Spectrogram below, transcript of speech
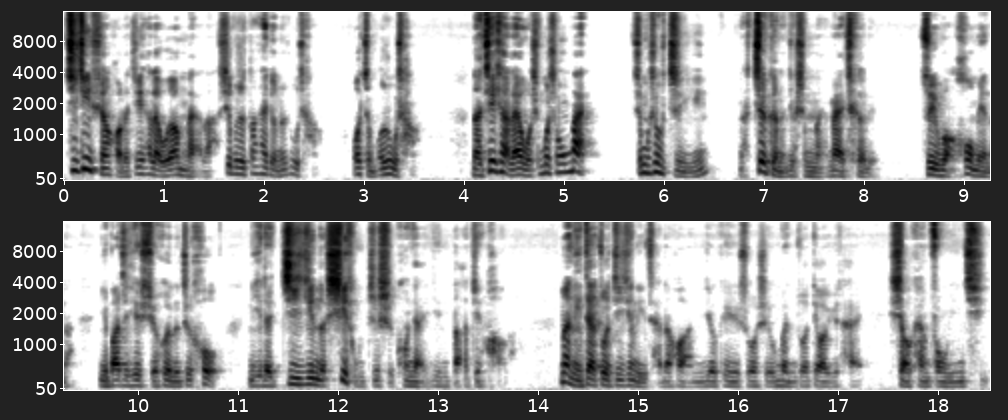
基金选好了，接下来我要买了，是不是当下就能入场？我怎么入场？那接下来我什么时候卖，什么时候止盈？那这个呢就是买卖策略。所以往后面呢，你把这些学会了之后，你的基金的系统知识框架已经搭建好了。那你在做基金理财的话，你就可以说是稳坐钓鱼台，笑看风云起。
